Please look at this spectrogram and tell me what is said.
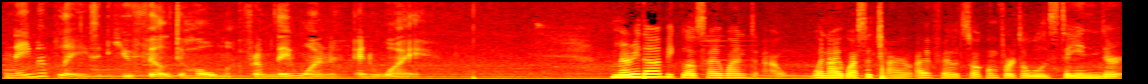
Name a place you felt home from day one and why. Merida because I went when I was a child. I felt so comfortable staying there.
